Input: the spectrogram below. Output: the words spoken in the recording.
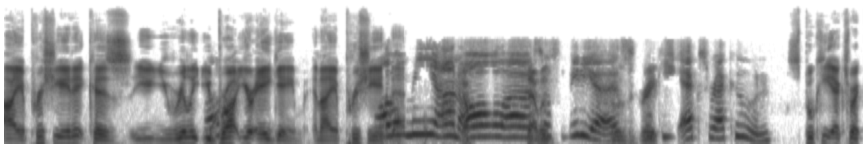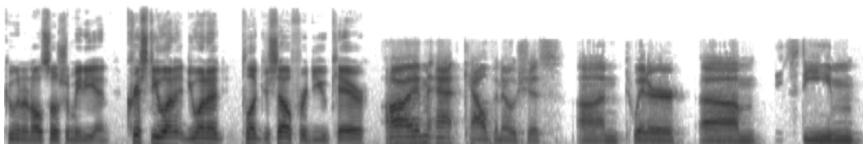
I appreciate it because you, you really you Well- brought your A game, and I appreciate Follow that. Follow me on Yep. all uh, That was- social media that as was great. Spooky X Raccoon. Spooky X Raccoon on all social media. And Chris, do you want to do you want to plug yourself, or do you care? I'm at Calvinocious on Twitter, um, Steam,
